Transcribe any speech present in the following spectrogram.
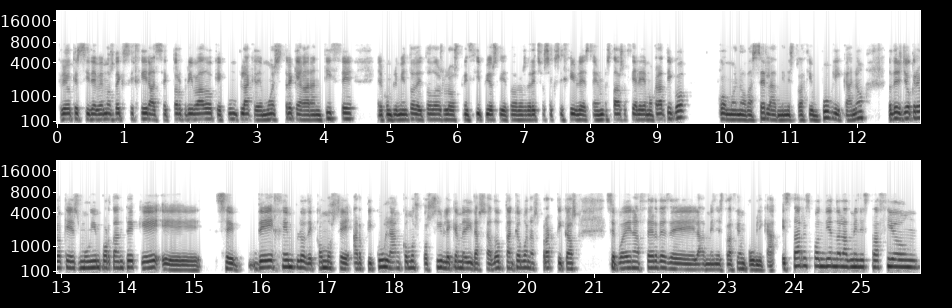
Creo que sí debemos de exigir al sector privado que cumpla, que demuestre, que garantice el cumplimiento de todos los principios y de todos los derechos exigibles en un Estado social y democrático, como no va a ser la administración pública. ¿no? Entonces, yo creo que es muy importante que eh, se dé ejemplo de cómo se articulan, cómo es posible, qué medidas se adoptan, qué buenas prácticas se pueden hacer desde la administración pública. ¿Está respondiendo la administración?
